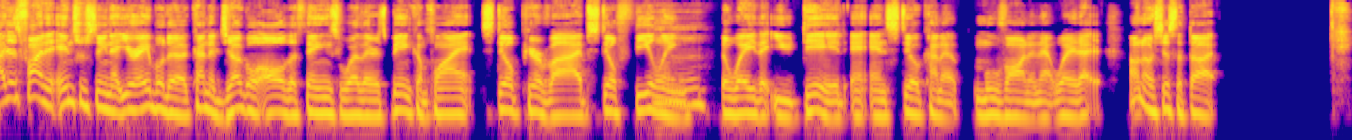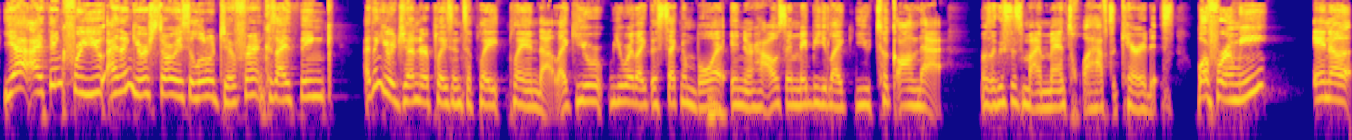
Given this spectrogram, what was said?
I just find it interesting that you're able to kind of juggle all the things, whether it's being compliant, still pure vibes, still feeling mm-hmm. the way that you did and, and still kind of move on in that way. That, I don't know. It's just a thought. Yeah, I think for you, I think your story is a little different because I think I think your gender plays into play playing that. Like you you were like the second boy mm-hmm. in your house, and maybe like you took on that. I was like, this is my mantle. I have to carry this. But for me, in a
